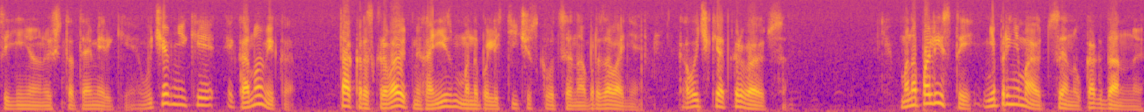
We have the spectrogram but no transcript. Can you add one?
Соединенные Штаты Америки в учебнике «Экономика» так раскрывают механизм монополистического ценообразования. Кавычки открываются. Монополисты не принимают цену как данную.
